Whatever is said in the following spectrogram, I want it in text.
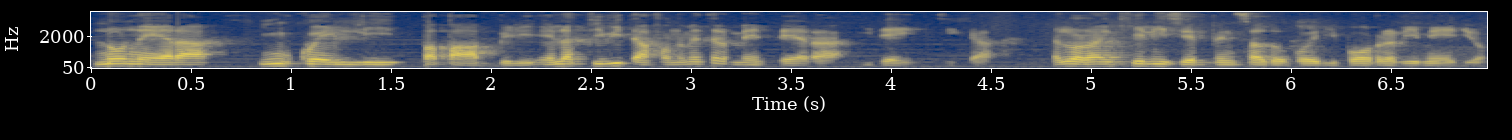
non era in quelli papabili e l'attività fondamentalmente era identica. Allora anche lì si è pensato poi di porre rimedio.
